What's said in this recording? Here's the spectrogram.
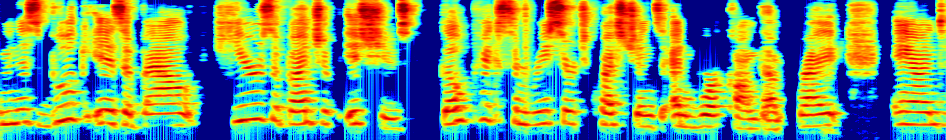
I mean, this book is about here's a bunch of issues. Go pick some research questions and work on them, right? And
